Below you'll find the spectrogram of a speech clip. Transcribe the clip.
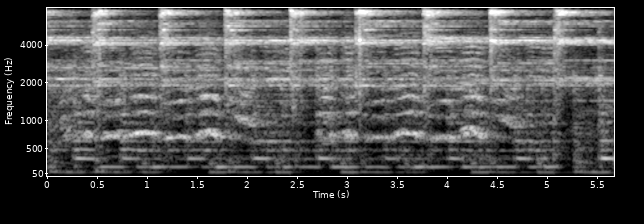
Thank you.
